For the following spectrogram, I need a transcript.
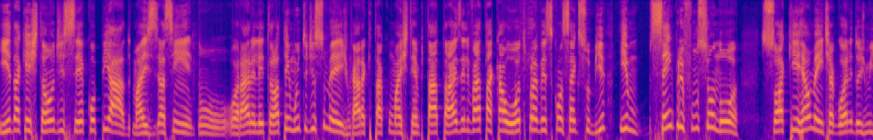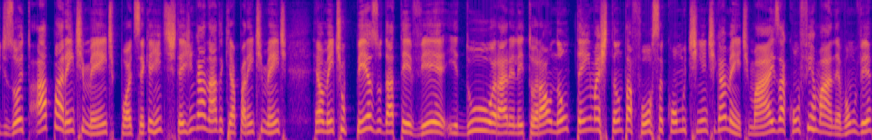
e da questão de ser copiado. Mas, assim, no horário eleitoral tem muito disso mesmo. O cara que está com mais tempo está atrás, ele vai atacar o outro para ver se consegue subir e sempre funcionou. Só que realmente, agora em 2018, aparentemente, pode ser que a gente esteja enganado que aparentemente realmente o peso da TV e do horário eleitoral não tem mais tanta força como tinha antigamente, mas a confirmar, né? Vamos ver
